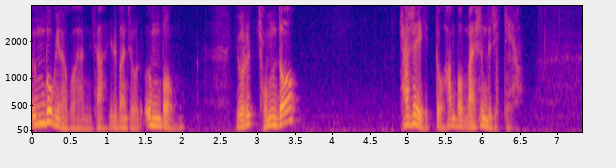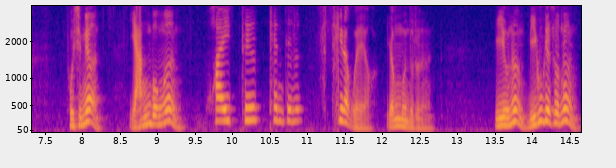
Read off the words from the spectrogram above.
음봉이라고 합니다. 일반적으로 음봉. 이거를 좀 더 자세히 또 한번 말씀드릴게요. 보시면 양봉은 화이트 캔들 스틱이라고 해요. 영문으로는. 이유는 미국에서는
